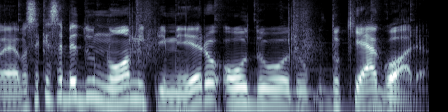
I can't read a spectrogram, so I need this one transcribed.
é, você quer saber do nome primeiro ou do, do, do que é agora?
